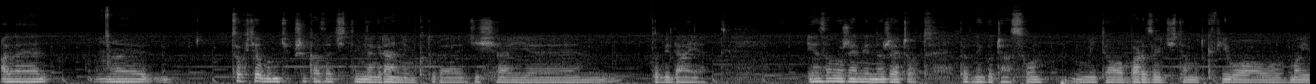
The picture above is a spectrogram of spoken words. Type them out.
Ale co chciałbym Ci przekazać tym nagraniem, które dzisiaj e, Tobie daję. Ja założyłem jedną rzecz od pewnego czasu. Mi to bardzo gdzieś tam utkwiło w mojej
